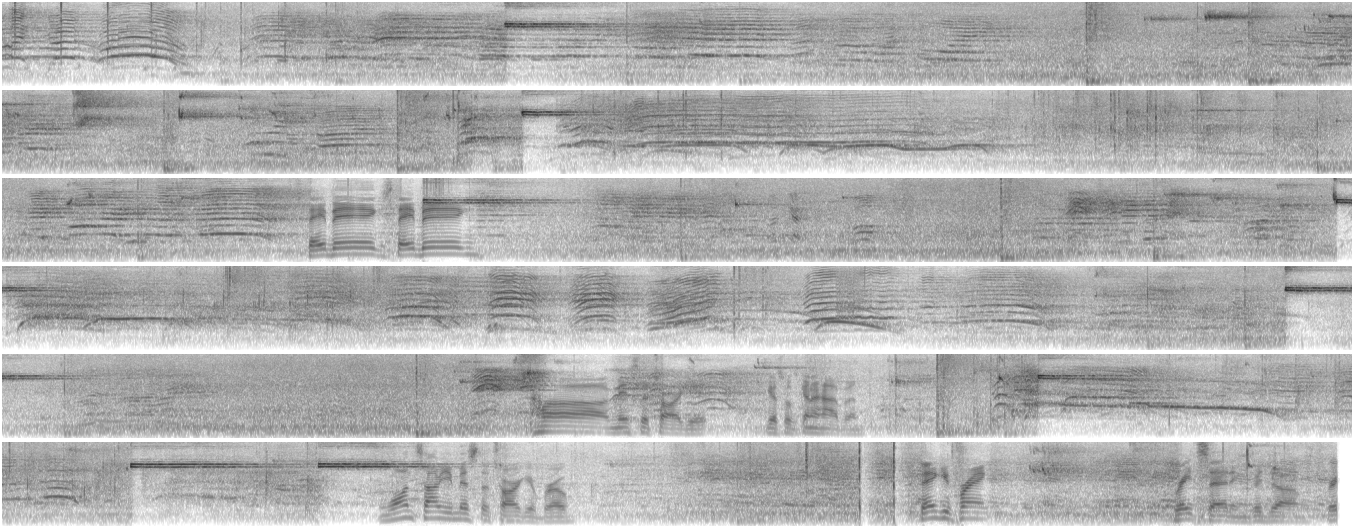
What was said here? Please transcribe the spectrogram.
let's go. Stay big. Stay big. Ah, missed the target. Guess what's gonna happen? One time you missed the target, bro. Thank you, Frank. Great setting. Good job. Great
